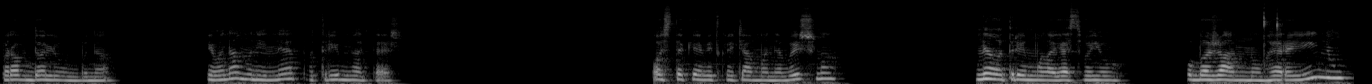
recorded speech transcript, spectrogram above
правдолюбна. І вона мені не потрібна теж. Ось таке відкриття в мене вийшло. Не отримала я свою побажану героїню.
